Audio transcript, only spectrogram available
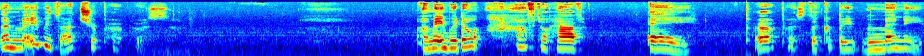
then maybe that's your purpose. I mean, we don't have to have a purpose. There could be many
